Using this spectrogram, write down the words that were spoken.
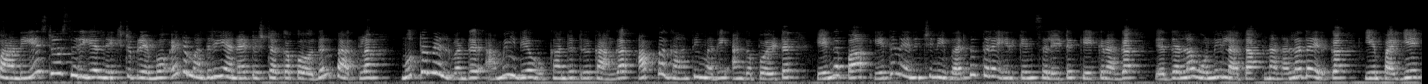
Pandian store serial next promo என்ன மாதிரியான ட்விஸ்ட் ஆக்க போகுதுன்னு பார்க்கலாம். முத்துவேல் வந்து அமைதியாக உட்காந்துட்டு இருக்காங்க. அப்போ காந்திமதி அங்கே போயிட்டு என்னப்பா எது நினைச்சு நீ வருத்தத்தில் இருக்கேன்னு சொல்லிட்டு கேட்குறாங்க எதெல்லாம் ஒன்றும் இல்லாதா? நான் நல்லா தான் இருக்கேன். என் பையன்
